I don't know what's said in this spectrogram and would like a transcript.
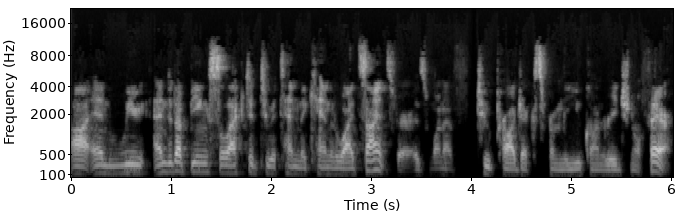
uh, and we ended up being selected to attend the Canada Wide Science Fair as one of two projects from the Yukon Regional Fair.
